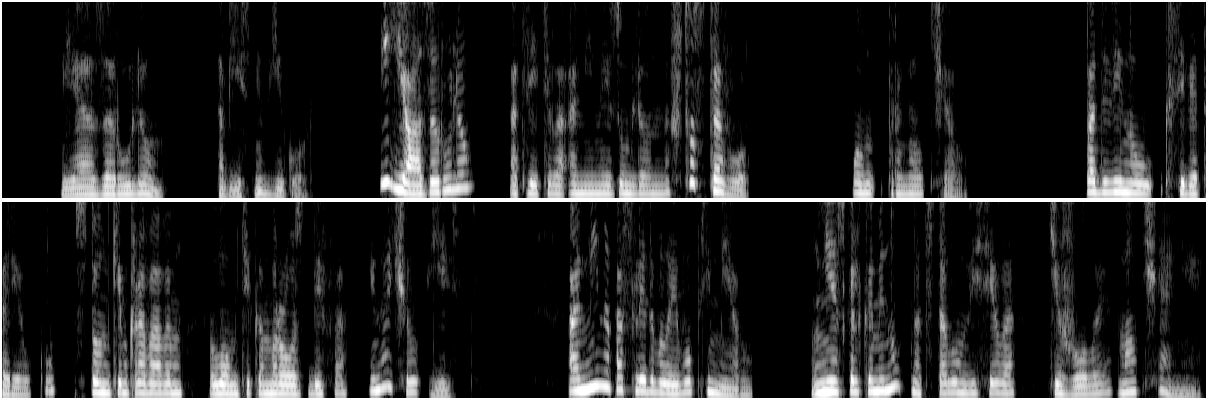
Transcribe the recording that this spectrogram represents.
— Я за рулем, — объяснил Егор. — И я за рулем, — ответила Амина изумленно. — Что с того? Он промолчал. Подвинул к себе тарелку с тонким кровавым ломтиком ростбифа и начал есть. Амина последовала его примеру. Несколько минут над столом висело тяжелое молчание.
